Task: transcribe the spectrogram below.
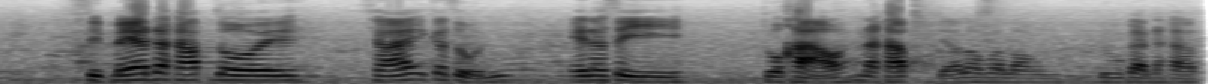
10 เมตรนะครับ โดยใช้กระสุน NRC ตัวขาวนะครับ เดี๋ยวเรามาลองดูกันนะครับ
